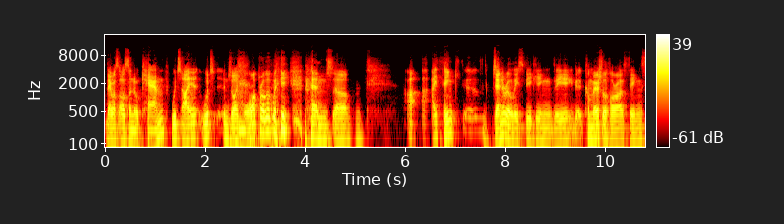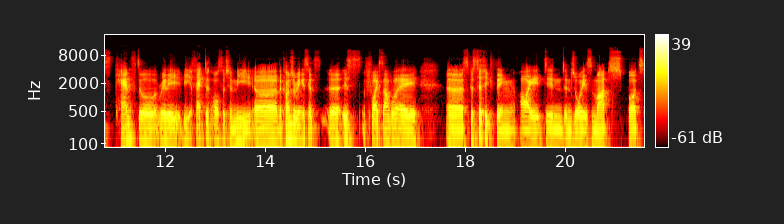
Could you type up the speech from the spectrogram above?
there was also no camp, which I would enjoy more probably. and um, I, I, think, uh, generally speaking, the commercial horror things can still really be effective. Also, to me, uh, The Conjuring is yet, uh, is, for example, a, a, specific thing I didn't enjoy as much, but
